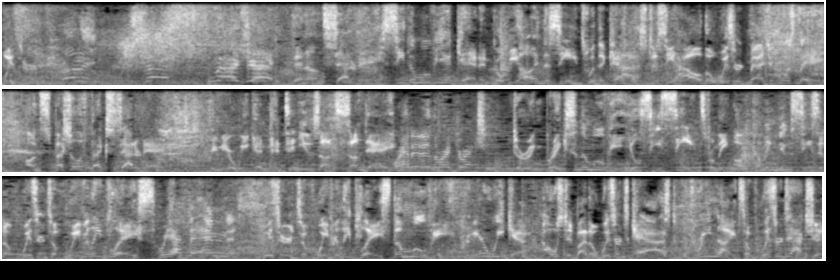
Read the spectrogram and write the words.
wizard. Magic! Then on Saturday, see the movie again and go behind the scenes with the cast to see how the wizard magic was made on Special Effects Saturday. Premiere weekend continues on Sunday. We're headed in the right direction. During breaks in the movie, you'll see scenes from the upcoming new season of Wizards of Waverly Place. We have to end this. Wizards of Waverly Place, the movie. Premiere weekend, hosted by the Wizards cast. Three nights of Wizards action,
